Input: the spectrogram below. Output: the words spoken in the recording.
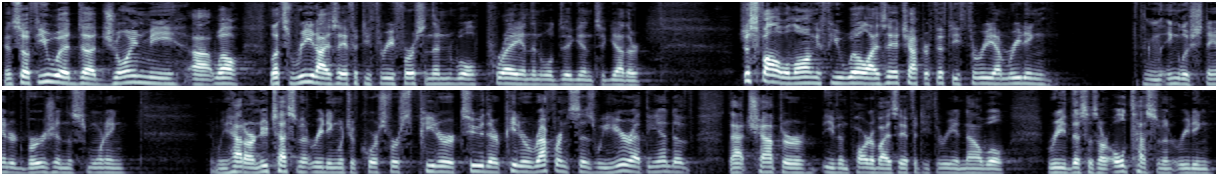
And so, if you would uh, join me, uh, well, let's read Isaiah 53 first, and then we'll pray, and then we'll dig in together. Just follow along, if you will. Isaiah chapter 53. I'm reading from the English Standard Version this morning. And we had our New Testament reading, which, of course, First Peter 2 there. Peter references, we hear at the end of that chapter, even part of Isaiah 53. And now we'll read this as our Old Testament reading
